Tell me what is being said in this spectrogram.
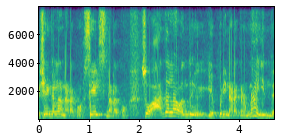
விஷயங்கள்லாம் நடக்கும். சேல்ஸ் நடக்கும். ஸோ அதெல்லாம் வந்து எப்படி நடக்கணும்னா இந்த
